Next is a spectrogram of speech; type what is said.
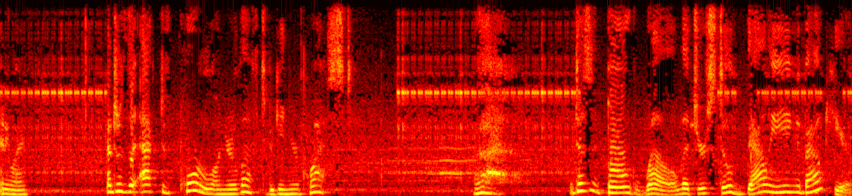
anyway. Enter the active portal on your left to begin your quest. It doesn't bode well that you're still dallying about here.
